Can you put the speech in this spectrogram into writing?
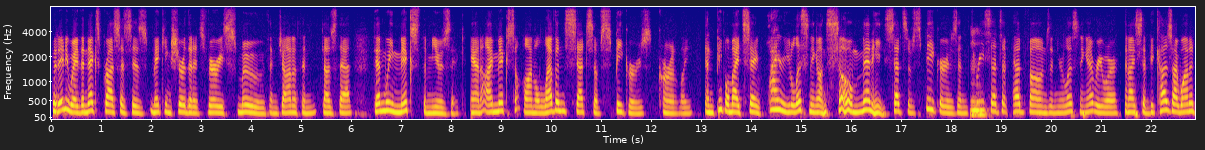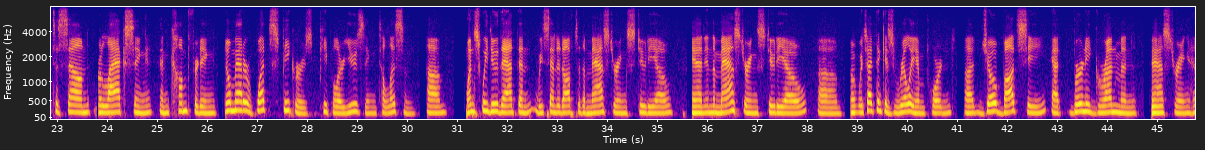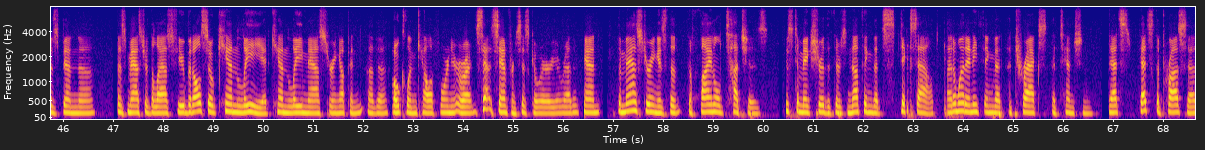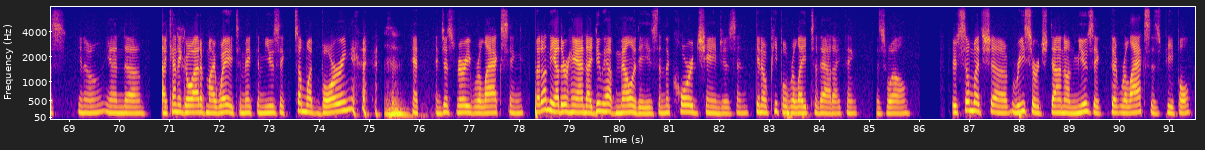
But anyway, the next process is making sure that it's very smooth, and Jonathan does that. Then we mix the music, and I mix on 11 sets of speakers currently. And people might say, Why are you listening on so many sets of speakers and three mm. sets of headphones and you're listening everywhere? And I said, Because I wanted to sound relaxing and comforting no matter what speakers people are using to listen. Um, once we do that, then we send it off to the mastering studio and in the mastering studio, uh, which I think is really important, uh, Joe Botze at Bernie Grundman Mastering has been uh, has mastered the last few, but also Ken Lee at Ken Lee Mastering up in uh, the Oakland, California, or uh, San Francisco area, rather. And the mastering is the, the final touches just to make sure that there's nothing that sticks out. I don't want anything that attracts attention. That's that's the process, you know, and uh, I kind of go out of my way to make the music somewhat boring mm-hmm. and and just very relaxing. But on the other hand, I do have melodies and the chord changes, and you know, people relate to that, I think, as well. There's so much uh, research done on music that relaxes people.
